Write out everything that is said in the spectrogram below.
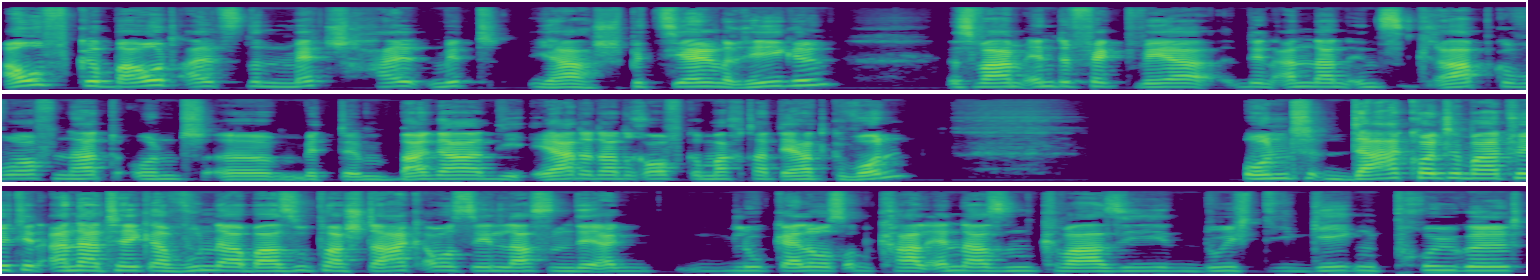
aufgebaut als ein Match halt mit, ja, speziellen Regeln. Es war im Endeffekt, wer den anderen ins Grab geworfen hat und äh, mit dem Bagger die Erde da drauf gemacht hat, der hat gewonnen. Und da konnte man natürlich den Undertaker wunderbar super stark aussehen lassen, der Luke Gallows und Carl Anderson quasi durch die Gegend prügelt.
